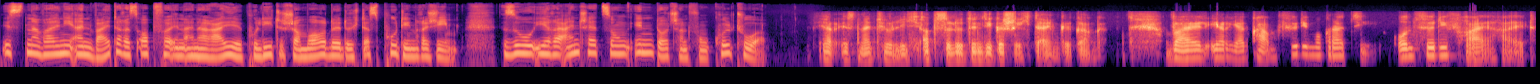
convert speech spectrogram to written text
ist Nawalny ein weiteres Opfer in einer Reihe politischer Morde durch das Putin-Regime. So ihre Einschätzung in Deutschlandfunk Kultur. Er ist natürlich absolut in die Geschichte eingegangen, weil er ja kam für Demokratie und für die Freiheit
